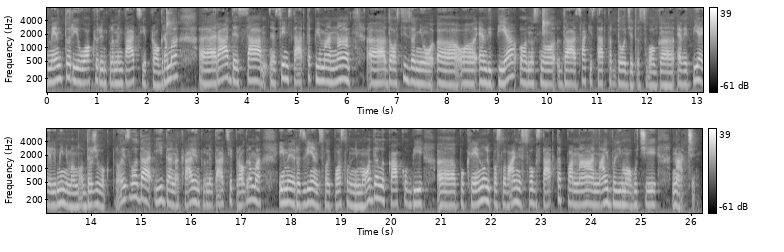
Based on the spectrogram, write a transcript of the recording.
Mentori u okviru implementacije programa uh, rade sa svim startupima na uh, dostizanju uh, MVP-a, odnosno da svaki startup dođe do svog MVP-a ili minimalno održivog proizvoda i da na kraju implementacije programa imaju razvijen svoj poslovni model kako bi pokrenuli poslovanje svog startupa na najbolji mogući način.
